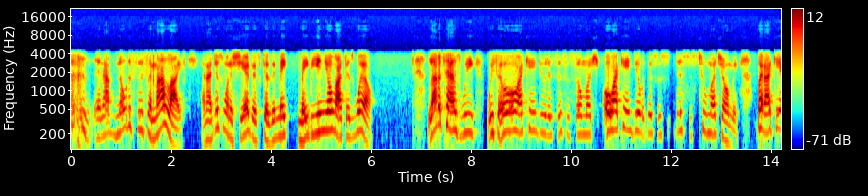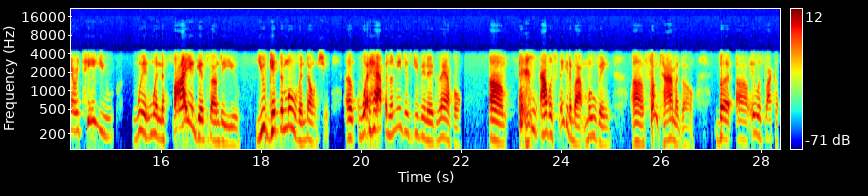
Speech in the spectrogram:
and I've noticed this in my life, and I just want to share this because it may may be in your life as well. A lot of times we we say, "Oh, I can't do this. This is so much. Oh, I can't deal with this. This this is too much on me." But I guarantee you, when when the fire gets under you, you get the moving, don't you? Uh, what happened? Let me just give you an example. Um, I was thinking about moving uh, some time ago, but uh, it was like a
